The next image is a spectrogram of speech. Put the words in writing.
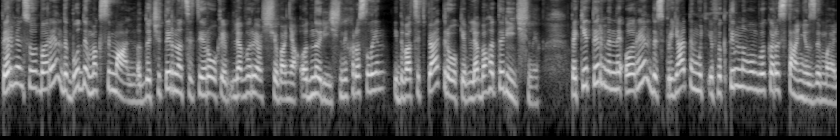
Термін суборенди буде максимально до 14 років для вирощування однорічних рослин і 25 років для багаторічних. Такі терміни оренди сприятимуть ефективному використанню земель,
